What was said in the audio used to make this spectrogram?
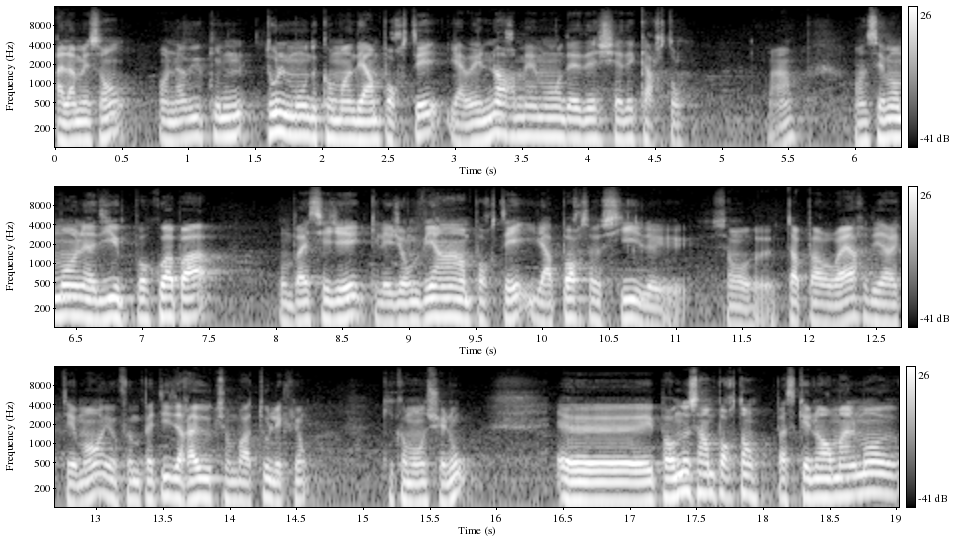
à la maison, on a vu que tout le monde commandait importer, il y avait énormément de déchets de carton. Hein. En ce moment, on a dit pourquoi pas, on va essayer que les gens viennent importer, ils apportent aussi le, son euh, Tupperware directement et on fait une petite réduction pour tous les clients qui commandent chez nous. Euh, et pour nous, c'est important parce que normalement,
